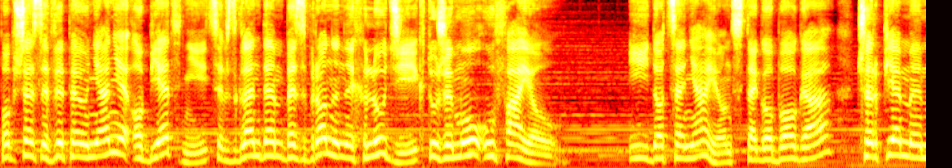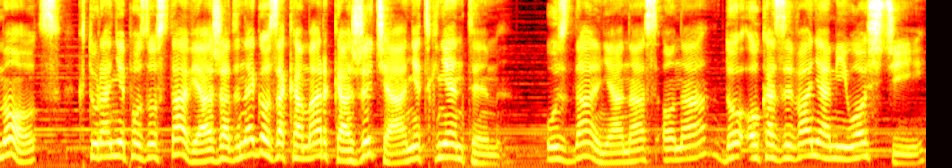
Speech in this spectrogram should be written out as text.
poprzez wypełnianie obietnic względem bezbronnych ludzi, którzy mu ufają. I doceniając tego Boga, czerpiemy moc, która nie pozostawia żadnego zakamarka życia nietkniętym. Uzdalnia nas ona do okazywania miłości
